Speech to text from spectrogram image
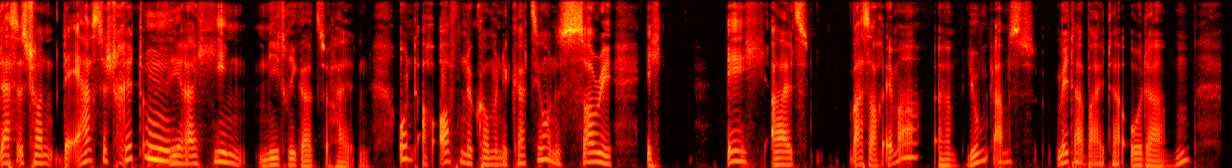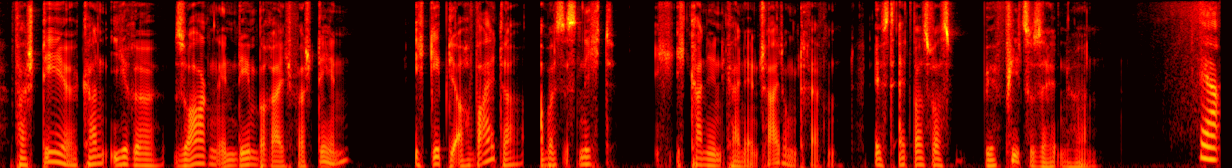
das ist schon der erste Schritt, um mhm. die Hierarchien niedriger zu halten. Und auch offene Kommunikation ist, sorry, ich, ich als was auch immer, äh, Jugendamtsmitarbeiter oder hm, verstehe, kann ihre Sorgen in dem Bereich verstehen. Ich gebe die auch weiter, aber es ist nicht, ich, ich kann ihnen keine Entscheidung treffen. Ist etwas, was wir viel zu selten hören. Ja.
